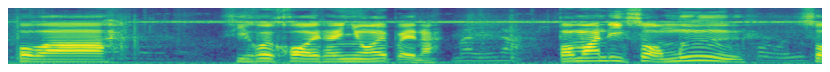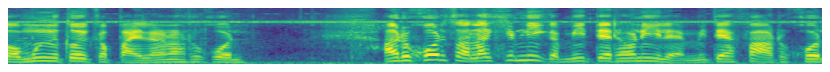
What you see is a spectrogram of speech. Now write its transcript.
เพราะว่าสีค่อยๆทยอยไปนะไม่นะประมาณอีกสองมือสองมือตัวกลับไปแล้วนะทุกคน เอาทุกคนสำหรับคลิปนี้กับมีแต่เท่านี้แหละมีแต่ฝากทุกคน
